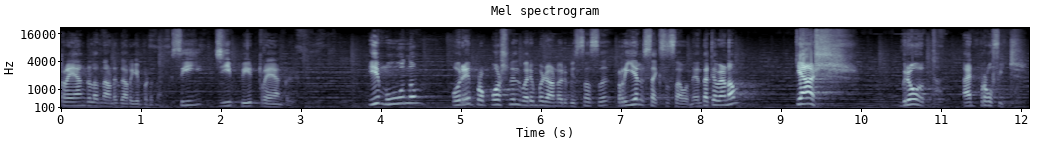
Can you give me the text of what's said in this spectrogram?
triangle എന്നാണ് ഇത് അറിയപ്പെടുന്നത് സി ജി പി ട്രയാങ്കിൾ ഈ മൂന്നും ഒരേ പ്രൊപ്പോർഷനിൽ വരുമ്പോഴാണ് ഒരു ബിസിനസ് റിയൽ സക്സസ് ആവുന്നത്. എന്തൊക്കെ വേണം? Cash growth and profit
